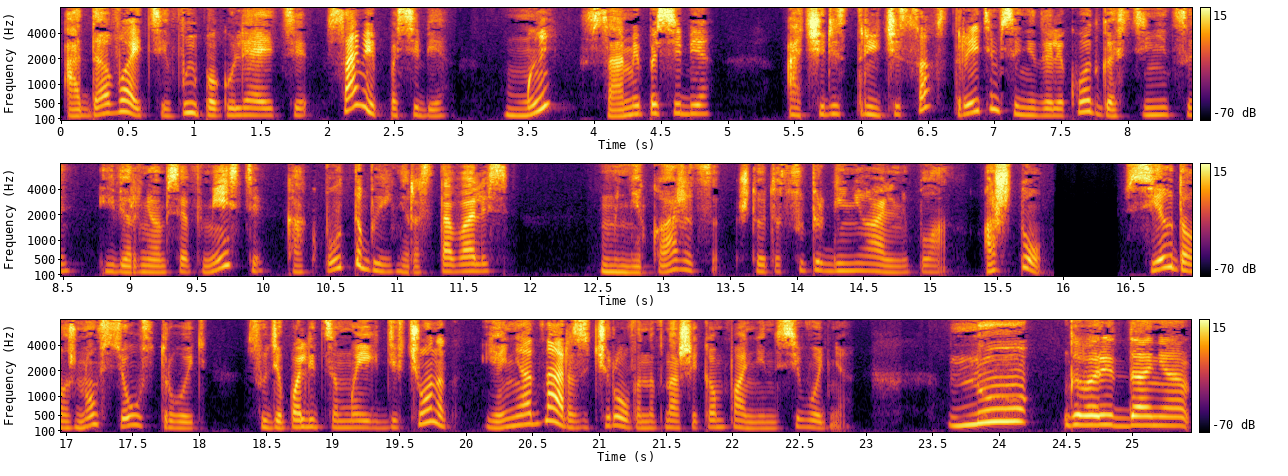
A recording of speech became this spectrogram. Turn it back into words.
«А давайте вы погуляете сами по себе, мы сами по себе, а через три часа встретимся недалеко от гостиницы и вернемся вместе, как будто бы и не расставались». Мне кажется, что это супергениальный план. А что? Всех должно все устроить. Судя по лицам моих девчонок, я не одна разочарована в нашей компании на сегодня. «Ну, — говорит Даня,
